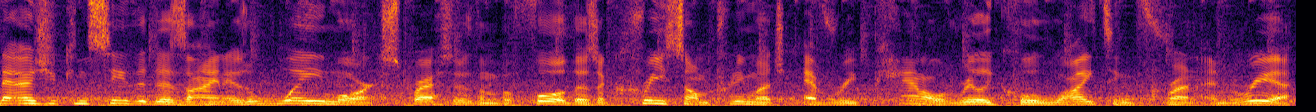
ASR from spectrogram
Now, as you can see, the design is way more expressive than before. There's a crease on pretty much every panel, really cool lighting front and rear.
